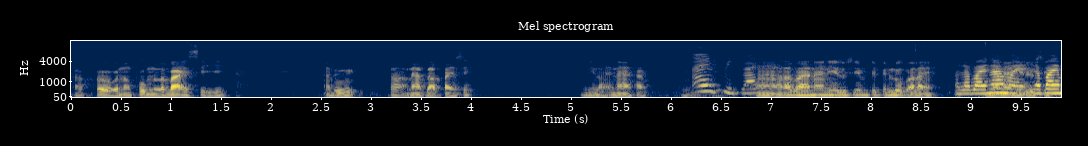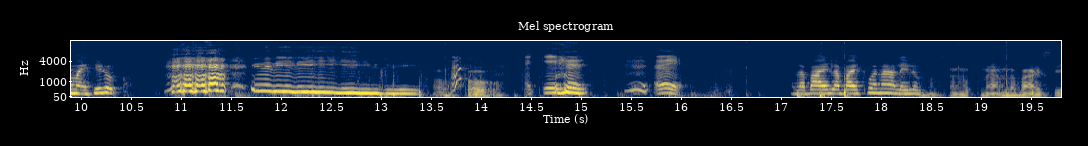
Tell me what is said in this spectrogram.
โอ้โหน้องภูมิระบายสีอะดูต่อหน้าต่อไปสิมีหลายหน้าครับไอ้ปิดไว้อ่าระบายหน้านี้ดูสิมันจะเป็นรูปอะไรเอาระบายหน้าใหม่หน้าไหนดูสิระบายใหม่สิลูกดีดีดีดีดี โอ้โหไอ้เก๋เอ๊ะระบายระบายทั่วหน้าเลยลูกสมุดน้ำระบายสี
